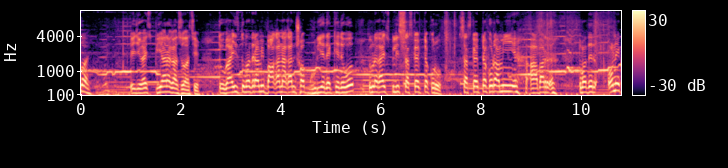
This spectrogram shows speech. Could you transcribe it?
কয়? এই যে গাইস পিয়ারা গাছও আছে। তো গাইজ তোমাদের আমি বাগান আগান সব ঘুরিয়ে দেখিয়ে দেবো। তোমরা গাইজ প্লিজ সাবস্ক্রাইবটা করো। সাবস্ক্রাইবটা করো আমি আবার তোমাদের অনেক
